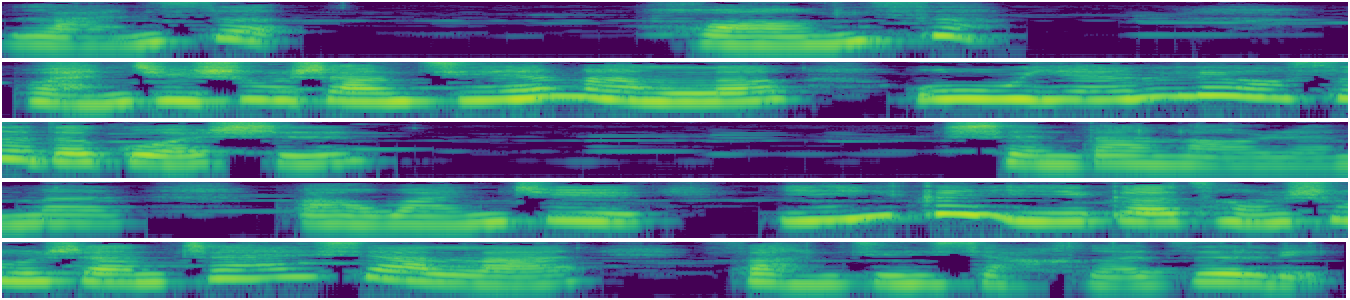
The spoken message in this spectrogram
蓝色。黄色玩具树上结满了五颜六色的果实。圣诞老人们把玩具一个一个从树上摘下来，放进小盒子里。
